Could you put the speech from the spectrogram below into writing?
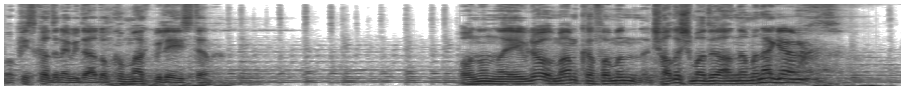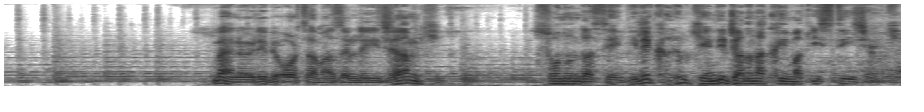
O pis kadına bir daha dokunmak bile istemem. Onunla evli olmam kafamın çalışmadığı anlamına gelmez. Ben öyle bir ortam hazırlayacağım ki sonunda sevgili karım kendi canına kıymak isteyecek.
